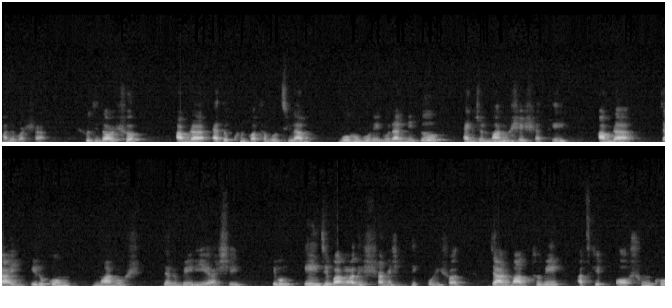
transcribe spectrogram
ভালোবাসা। শুধু দর্শক আমরা এতক্ষণ কথা বলছিলাম বহু গুণে গুণান্বিত একজন মানুষের সাথে। আমরা চাই এরকম মানুষ যেন বেরিয়ে আসে এবং এই যে বাংলাদেশ সাংস্কৃতিক পরিষদ যার মাধ্যমে আজকে অসংখ্য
